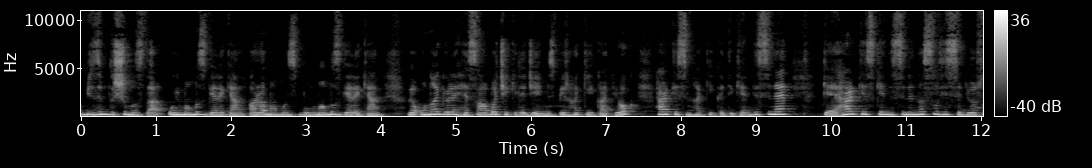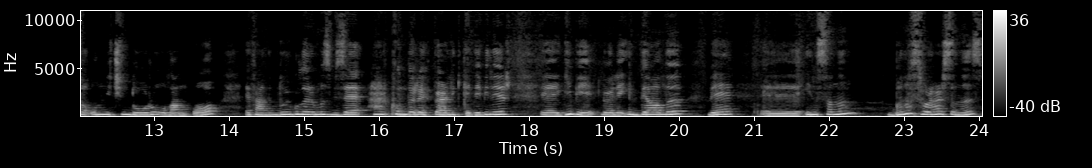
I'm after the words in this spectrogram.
bizim dışımızda uymamız gereken, aramamız, bulmamız gereken ve ona göre hesaba çekileceğimiz bir hakikat yok. Herkesin hakikati kendisine, herkes kendisini nasıl hissediyorsa onun için doğru olan o. Efendim duygularımız bize her konuda rehberlik edebilir e, gibi böyle iddialı ve e, insanın bana sorarsanız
